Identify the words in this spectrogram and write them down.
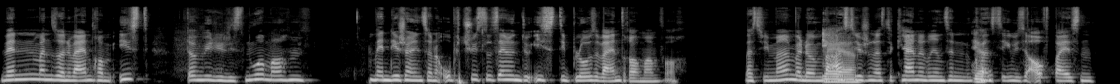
wenn man so einen Weintraum isst, dann würde ich das nur machen, wenn die schon in so einer Obstschüssel sind und du isst die bloße Weintraum einfach. Weißt du, wie man? Weil du Ja, weißt ja. schon, dass da Kerne drin sind und du Ja. kannst die irgendwie so aufbeißen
